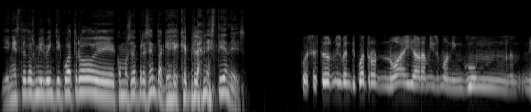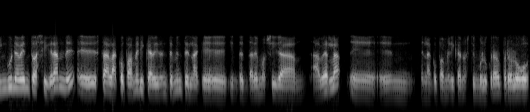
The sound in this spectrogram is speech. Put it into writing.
¿Y en este 2024 eh, cómo se presenta? ¿Qué, qué planes tienes? Pues este 2024 no hay ahora mismo ningún ningún evento así grande. Eh, está la Copa América, evidentemente, en la que intentaremos ir a, a verla. Eh, en, en, la Copa América no estoy involucrado, pero luego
